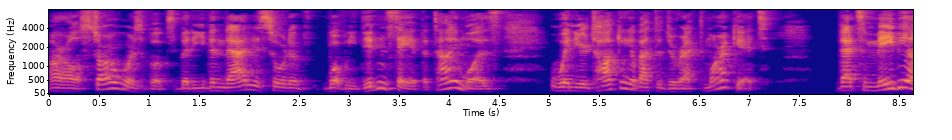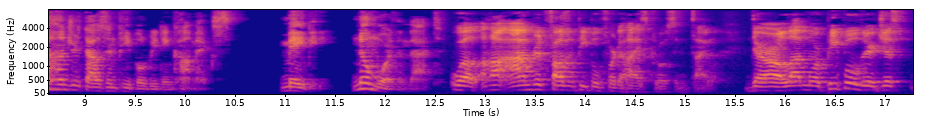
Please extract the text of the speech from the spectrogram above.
are all Star Wars books. But even that is sort of what we didn't say at the time was when you're talking about the direct market, that's maybe a hundred thousand people reading comics. Maybe. No more than that. Well, a hundred thousand people for the highest grossing title. There are a lot more people. They're just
